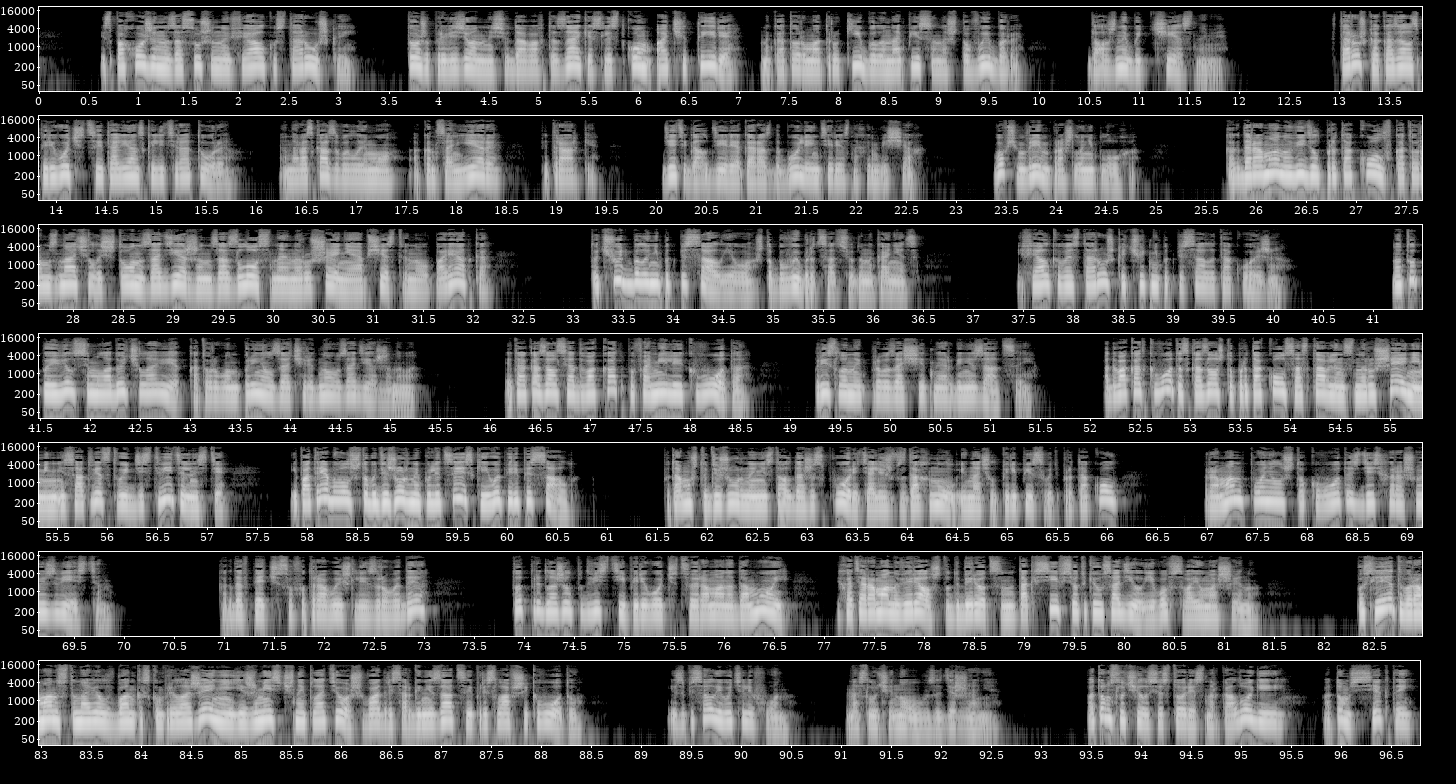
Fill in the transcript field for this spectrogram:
и с похожей на засушенную фиалку старушкой, тоже привезенный сюда в автозаке, с листком А4, на котором от руки было написано, что выборы должны быть честными. Старушка оказалась переводчицей итальянской литературы. Она рассказывала ему о консаньере, Петрарке. Дети галдели о гораздо более интересных им вещах. В общем, время прошло неплохо. Когда Роман увидел протокол, в котором значилось, что он задержан за злостное нарушение общественного порядка, то чуть было не подписал его, чтобы выбраться отсюда наконец. И фиалковая старушка чуть не подписала такой же. Но тут появился молодой человек, которого он принял за очередного задержанного. Это оказался адвокат по фамилии Квота, присланный правозащитной организацией. Адвокат Квота сказал, что протокол составлен с нарушениями, не соответствует действительности, и потребовал, чтобы дежурный полицейский его переписал. Потому что дежурный не стал даже спорить, а лишь вздохнул и начал переписывать протокол, Роман понял, что Квота здесь хорошо известен. Когда в пять часов утра вышли из РОВД, тот предложил подвести переводчицу и Романа домой, и хотя Роман уверял, что доберется на такси, все-таки усадил его в свою машину. После этого Роман установил в банковском приложении ежемесячный платеж в адрес организации, приславшей квоту, и записал его телефон на случай нового задержания. Потом случилась история с наркологией, потом с сектой,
